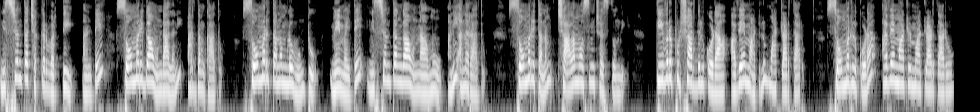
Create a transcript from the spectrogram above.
నిశ్చంత చక్రవర్తి అంటే సోమరిగా ఉండాలని అర్థం కాదు. సోమరితనంలో ఉంటూ మేమైతే నిశ్చంతంగా ఉన్నాము అని అనరాదు. సోమరితనం చాలా మోసం చేస్తుంది. తీవ్ర పురుషార్థులు కూడా అవే మాటలు మాట్లాడతారు. సోమరులు కూడా అవే మాటలు మాట్లాడతారు.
